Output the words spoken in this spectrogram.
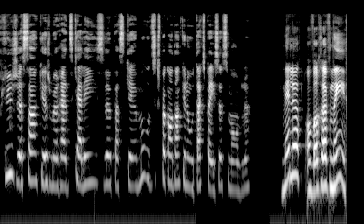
plus je sens que je me radicalise, là, parce que moi, on dit que je suis pas contente que nos taxes payent ça, ce monde-là. Mais là, on va revenir.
